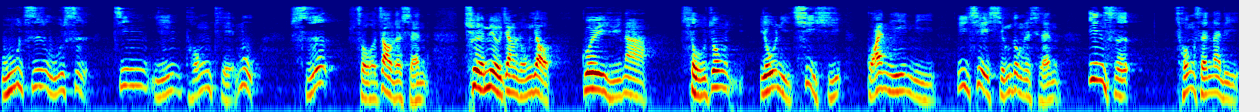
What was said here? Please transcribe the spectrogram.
无知无事、金银铜铁木石所造的神，却没有将荣耀归于那手中有你气息、管理你一切行动的神。因此，从神那里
